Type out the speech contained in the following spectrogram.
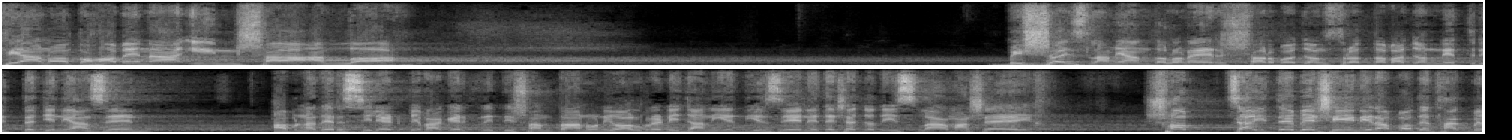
খেয়ানত হবে না ইনশা আল্লাহ বিশ্ব ইসলামী আন্দোলনের সর্বজন শ্রদ্ধাভাজন নেতৃত্বে যিনি আছেন আপনাদের সিলেট বিভাগের কৃতি সন্তান উনি অলরেডি জানিয়ে দিয়েছেন এদেশে যদি ইসলাম আসে, সবচাইতে বেশি নিরাপদে থাকবে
